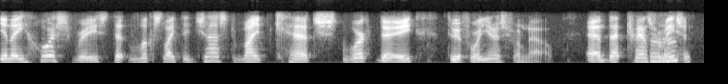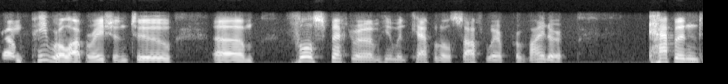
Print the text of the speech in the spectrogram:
in a horse race that looks like they just might catch Workday three or four years from now. And that transformation mm-hmm. from payroll operation to um, full spectrum human capital software provider happened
